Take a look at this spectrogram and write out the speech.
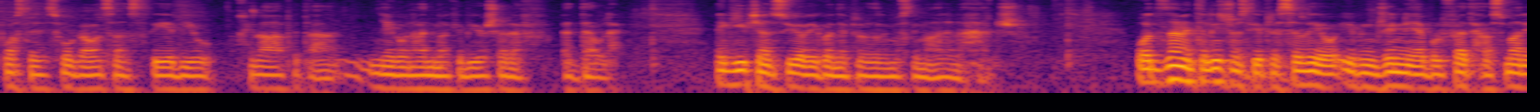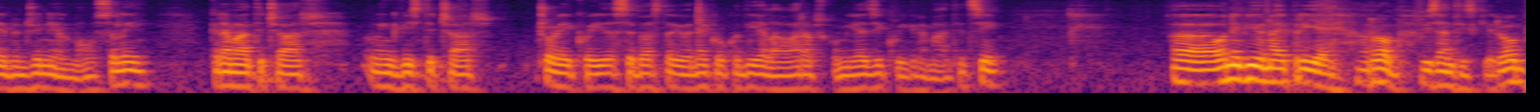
posle svoga oca slijedio hilafeta, njegov nadimak je bio šeref Daule. Egipćan su i ove godine prevzeli muslimane na hađ. Od znamenite ličnosti je preselio Ibn Džini Ebul Fetha Osman Ibn Džini al-Mausali, gramatičar, lingvističar, čovjek koji za sebe ostavio nekoliko dijela o arapskom jeziku i gramatici. Uh, on je bio najprije rob, vizantijski rob,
